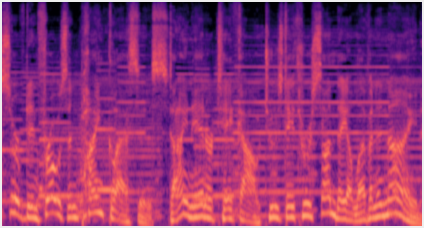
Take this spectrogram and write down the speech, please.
served in frozen pint glasses. Dine in or take out Tuesday through Sunday, 11 and 9.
